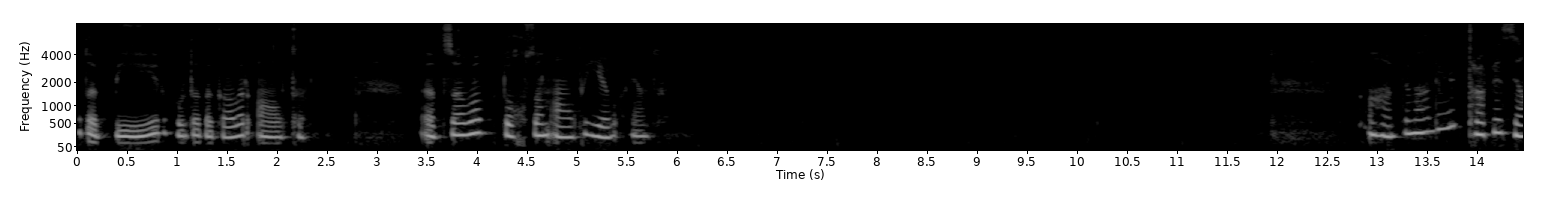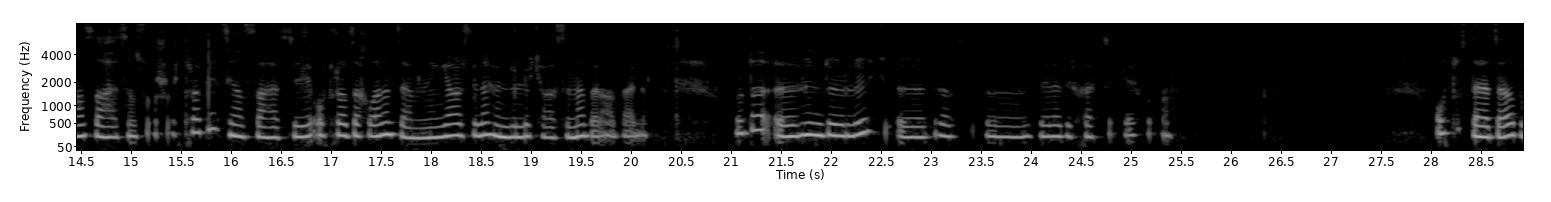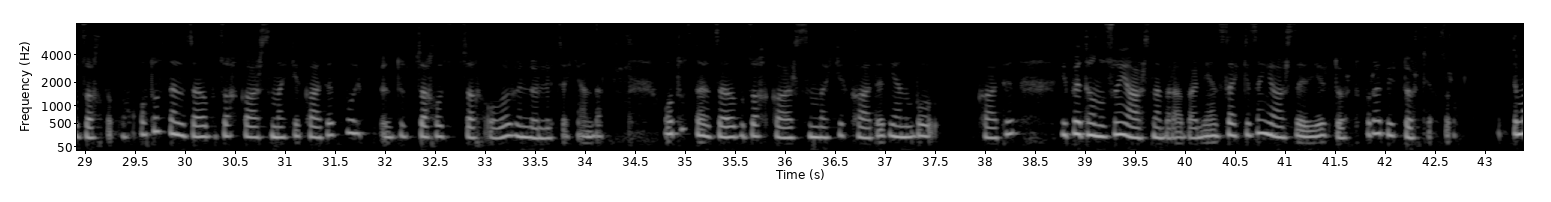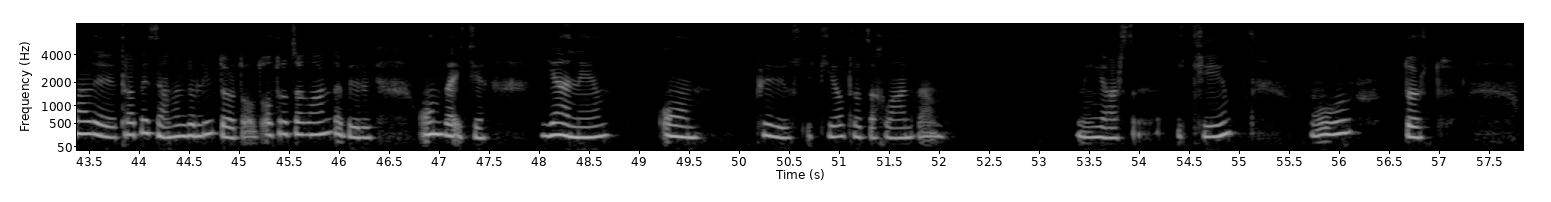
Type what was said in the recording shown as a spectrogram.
Bu da 1, burada da qalır 6. E, Cavab 96 Y variantı. Aha, deməli trapeziyanın sahəsini soruşur. Trapeziyanın sahəsi oturacaqların cəminin yarısı ilə hündürlük hasilinə bərabərdir. Burada e, hündürlük e, biraz e, belə bir xətt çəkək buradan. 30 dərəcəli bucaqdır bu. 30 dərəcəli bucaq qarşısındakı katet bu düzbucaqlı bucaq olur hündürlük çəkəndə. 30 dərəcəli bucaq qarşısındakı katet, yəni bu katet hipotenuzun yarısına bərabərdir. Yəni 8-in yarısı eləyir 4. Bura bir 4 yazırıq. Deməli, trapeziyanın hündürlüyü 4 oldu. Oturacaqlarını da bilirik. 10 və 2. Yəni 10 plus 2 oturacaqların yarısı 2 vur 4.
